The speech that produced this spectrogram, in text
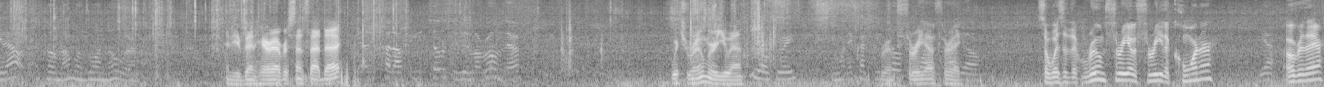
get out. I told them I wasn't going nowhere. And you've been here ever since that day? Yeah, they cut off the utilities in my room there. Which room are you in? 303. And when they cut the Room 303. Uh, So was it the room 303, the corner yeah. over there?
